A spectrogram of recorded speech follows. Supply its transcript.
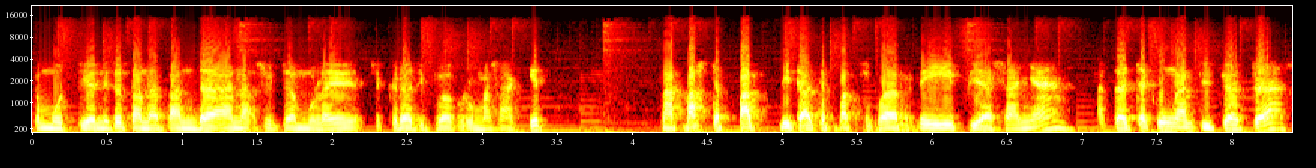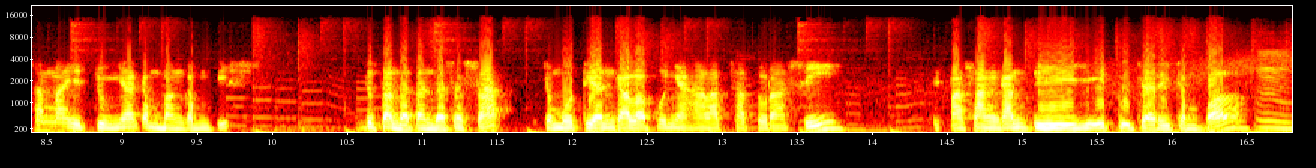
kemudian itu tanda-tanda anak sudah mulai segera dibawa ke rumah sakit. Napas cepat, tidak cepat seperti biasanya, ada cekungan di dada sama hidungnya kembang kempis. Itu tanda-tanda sesak. Kemudian kalau punya alat saturasi, dipasangkan di ibu jari jempol, Hmm,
